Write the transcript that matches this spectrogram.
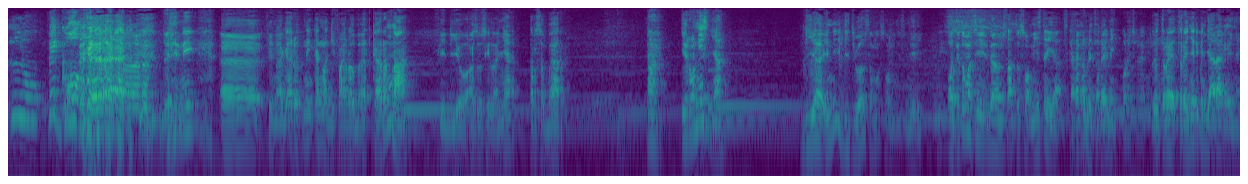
Lu bego. Jadi ini eh, Vina Garut nih kan lagi viral banget karena video asusilanya tersebar. Nah, ironisnya dia ini dijual sama suaminya sendiri. Waktu itu masih dalam status suami istri ya. Sekarang kan udah cerai nih. Oh, udah cerai. Udah cerai, cerainya di penjara kayaknya.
